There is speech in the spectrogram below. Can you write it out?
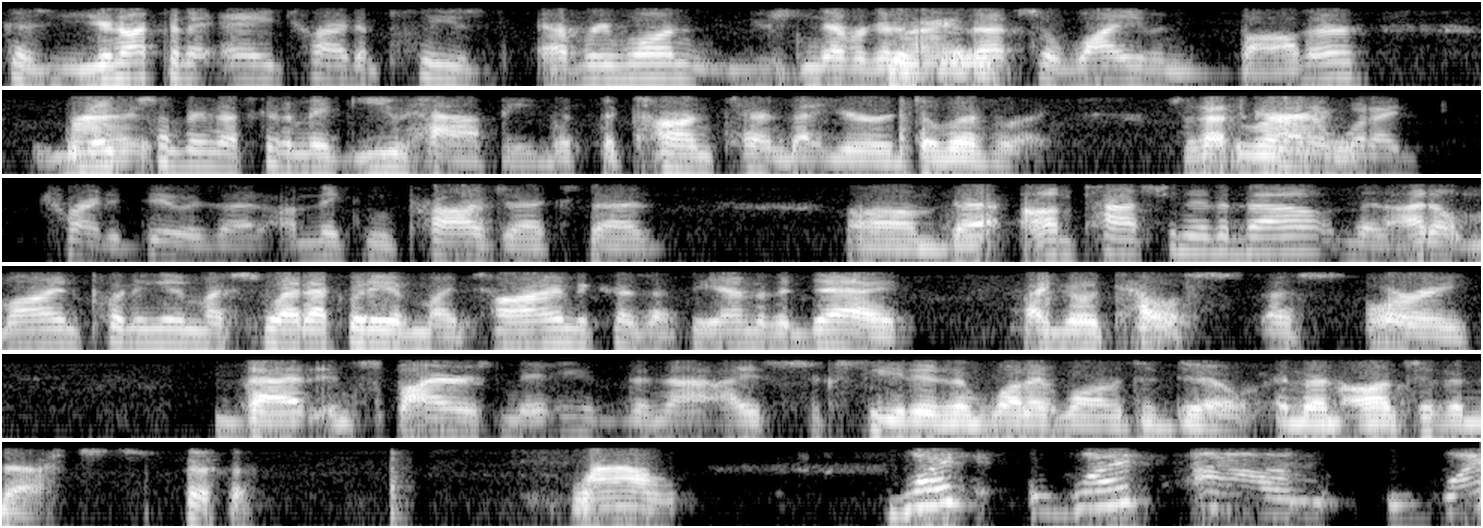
because you're not going to a try to please everyone, you're just never going to do that. So why even bother? Right. Make something that's going to make you happy with the content that you're delivering. So that's kind of what I try to do. Is that I'm making projects that um, that I'm passionate about, that I don't mind putting in my sweat equity of my time, because at the end of the day, if I go tell a story that inspires me, then I succeeded in what I wanted to do, and then on to the next. Wow. What what um what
